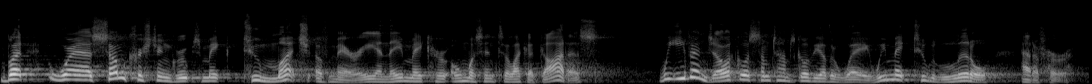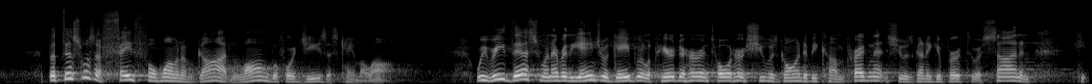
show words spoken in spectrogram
But whereas some Christian groups make too much of Mary and they make her almost into like a goddess, we evangelicals sometimes go the other way. We make too little out of her. But this was a faithful woman of God long before Jesus came along. We read this whenever the angel Gabriel appeared to her and told her she was going to become pregnant, she was going to give birth to a son, and he,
